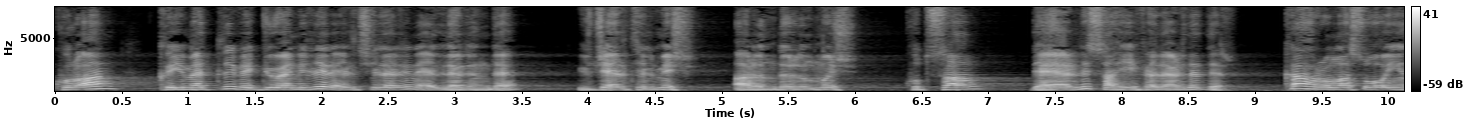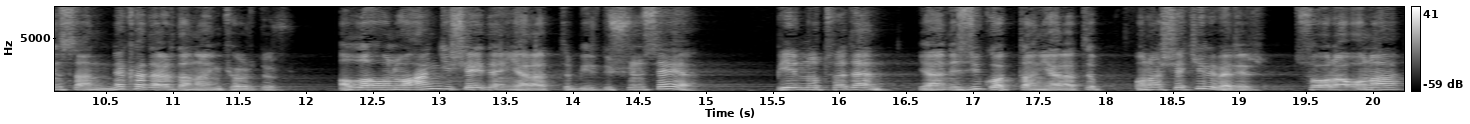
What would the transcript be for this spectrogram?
Kur'an kıymetli ve güvenilir elçilerin ellerinde yüceltilmiş, arındırılmış, kutsal, değerli sahifelerdedir. Kahrolası o insan ne kadar da nankördür. Allah onu hangi şeyden yarattı bir düşünse ya. Bir nutfeden yani zigottan yaratıp ona şekil verir. Sonra ona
